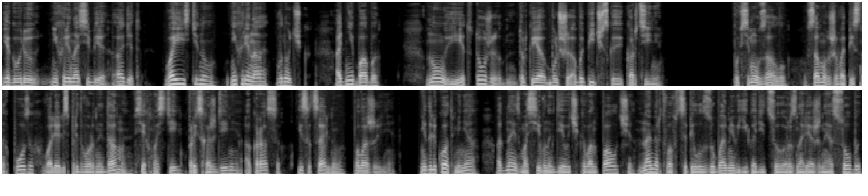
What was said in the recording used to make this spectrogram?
Я говорю, ни хрена себе, Адит. Воистину, ни хрена, внучек. Одни бабы. Ну, и это тоже, только я больше об эпической картине. По всему залу в самых живописных позах валялись придворные дамы всех мастей, происхождения, окраса и социального положения. Недалеко от меня одна из массивных девочек Иван Павловича намертво вцепилась зубами в ягодицу разнаряженной особы,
